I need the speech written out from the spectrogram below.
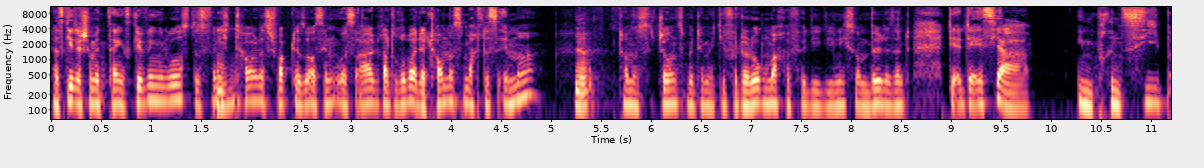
Das geht ja schon mit Thanksgiving los. Das finde ich mhm. toll. Das schwappt ja so aus den USA gerade rüber. Der Thomas macht das immer. Ja. Thomas Jones, mit dem ich die Fotologen mache, für die, die nicht so im Bilde sind. Der, der ist ja im Prinzip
